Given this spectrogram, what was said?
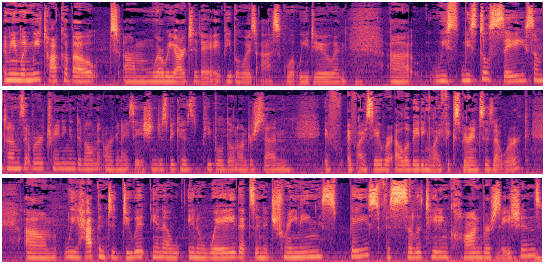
I mean, when we talk about um, where we are today, people always ask what we do, and uh, we we still say sometimes that we're a training and development organization, just because people don't understand. If if I say we're elevating life experiences at work, um, we happen to do it in a in a way that's in a training space, facilitating conversations.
